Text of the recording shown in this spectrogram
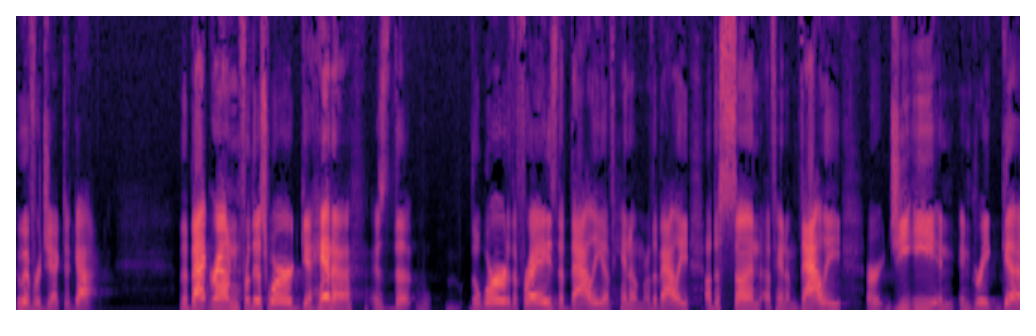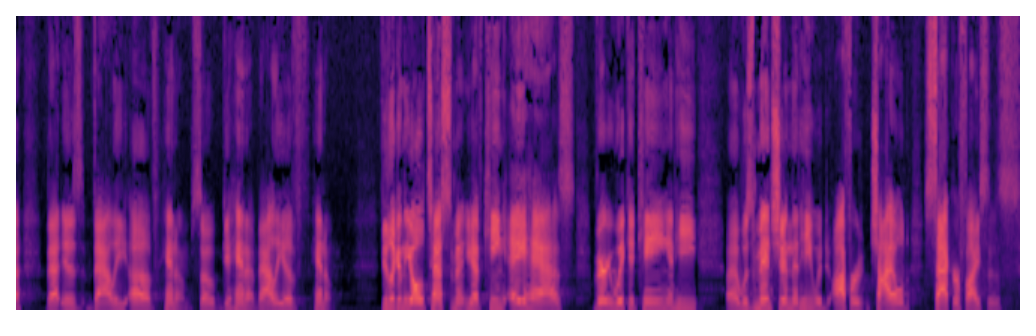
who have rejected God. The background for this word Gehenna is the, the word or the phrase the valley of Hinnom, or the valley of the son of Hinnom. Valley, or G E in, in Greek, Ge, that is valley of Hinnom. So Gehenna, valley of Hinnom. If you look in the Old Testament, you have King Ahaz, very wicked king, and he uh, was mentioned that he would offer child sacrifices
